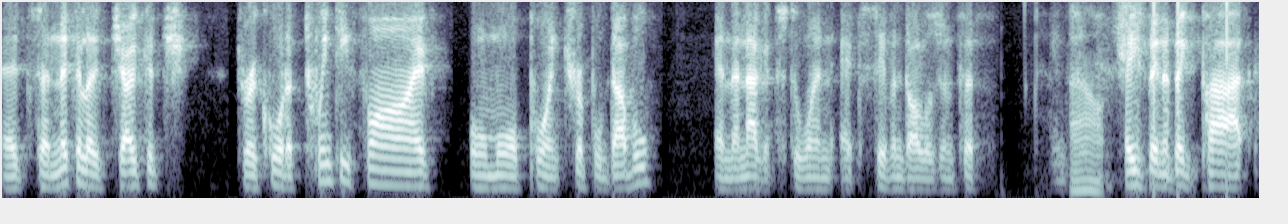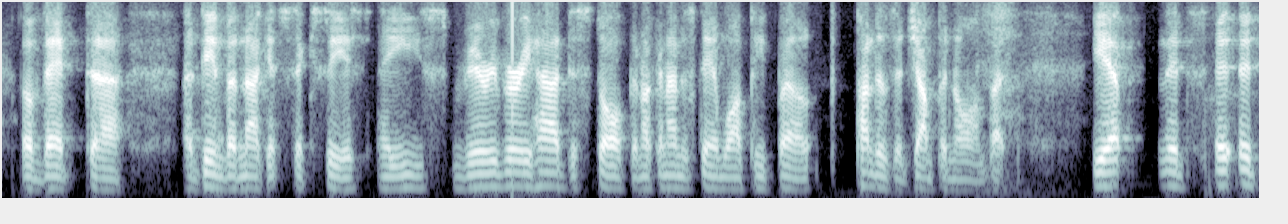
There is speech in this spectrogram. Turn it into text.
It's a Nikola Jokic to record a 25 or more point triple double, and the Nuggets to win at $7.50. Ouch. He's been a big part of that uh, Denver Nuggets success. He's very, very hard to stop, and I can understand why people punters are jumping on. But yeah, it's it, it's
